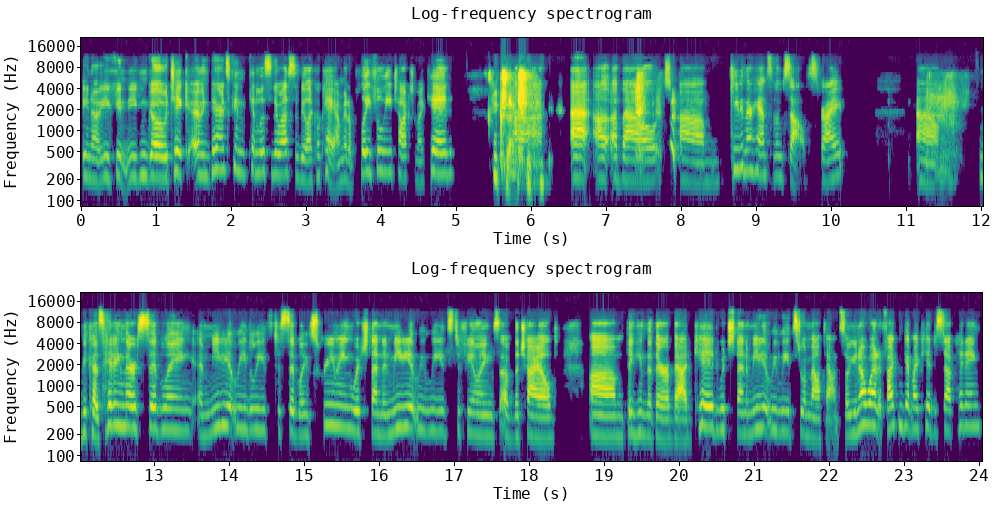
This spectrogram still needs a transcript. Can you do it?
you know you can you can go take i mean parents can can listen to us and be like okay i'm going to playfully talk to my kid exactly. uh, uh, about um, keeping their hands to themselves right? Um, because hitting their sibling immediately leads to sibling screaming, which then immediately leads to feelings of the child um, thinking that they're a bad kid, which then immediately leads to a meltdown. So, you know what? If I can get my kid to stop hitting,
